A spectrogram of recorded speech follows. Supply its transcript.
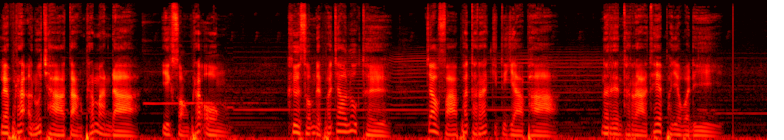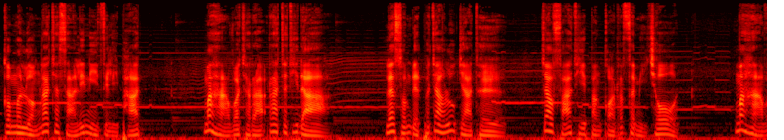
และพระอนุชาต่างพระมารดาอีกสองพระองค์ คือสมเด็จพระเจ้าลูกเธอ เจ้าฟ้าพัทรกิติยาภานเรนทราเทพพยวดีกรมหลวงราชสาลินีสิริพัฒน์มหาวชระราชธิดา และสมเด็จพระเจ้าลูกยาเธอ เจ้าฟ้าทีปังกรรัศมีโชติ มหาว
